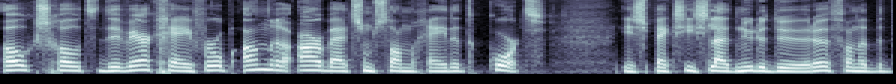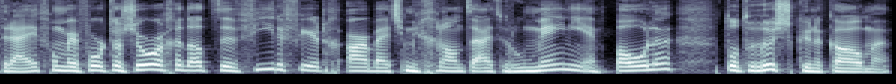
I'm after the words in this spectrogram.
Ook schoot de werkgever op andere arbeidsomstandigheden tekort. Inspectie sluit nu de deuren van het bedrijf om ervoor te zorgen dat de 44 arbeidsmigranten uit Roemenië en Polen tot rust kunnen komen.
